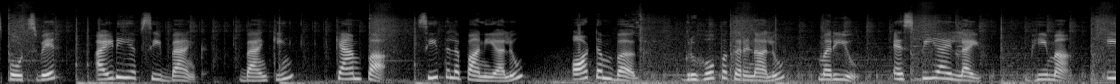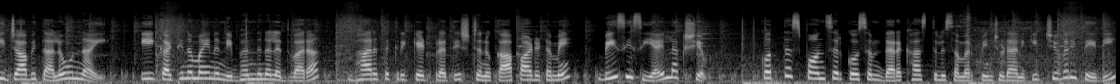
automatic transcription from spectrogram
sportswear IDFC bank banking Campa శీతల పానీయాలు ఆటంబర్గ్ గృహోపకరణాలు మరియు ఎస్బీఐ లైఫ్ భీమా ఈ జాబితాలో ఉన్నాయి. ఈ కఠినమైన నిబంధనల ద్వారా భారత క్రికెట్ ప్రతిష్టను కాపాడటమే బీసీసీఐ లక్ష్యం. కొత్త స్పాన్సర్ కోసం దరఖాస్తులు సమర్పించడానికి చివరి తేదీ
